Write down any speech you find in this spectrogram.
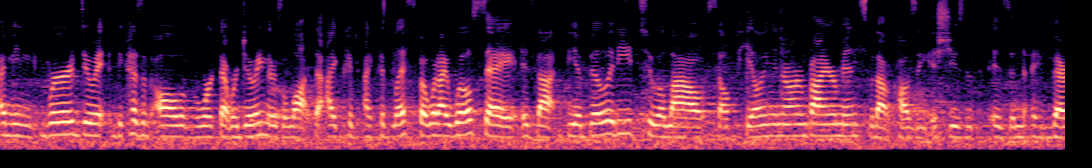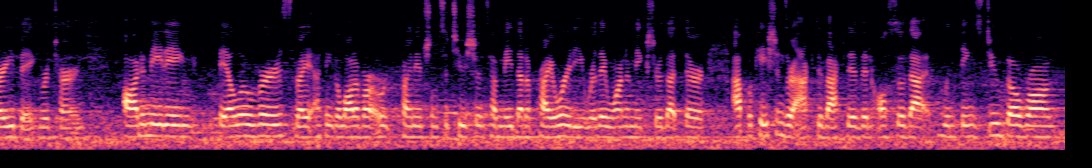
I mean, we're doing, because of all of the work that we're doing, there's a lot that I could, I could list, but what I will say is that the ability to allow self-healing in our environments without causing issues is a very big return. Automating failovers, right? I think a lot of our financial institutions have made that a priority where they want to make sure that their applications are active, active, and also that when things do go wrong,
